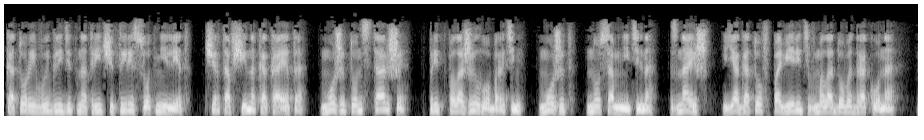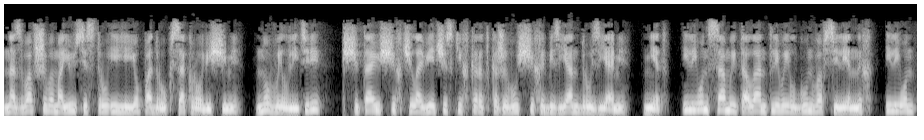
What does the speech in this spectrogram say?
который выглядит на 3-4 сотни лет. Чертовщина какая-то. Может он старше, предположил оборотень. Может, но сомнительно. Знаешь, я готов поверить в молодого дракона, назвавшего мою сестру и ее подруг сокровищами. Но в Эллитере, считающих человеческих короткоживущих обезьян друзьями. Нет, или он самый талантливый лгун во вселенных, или он,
